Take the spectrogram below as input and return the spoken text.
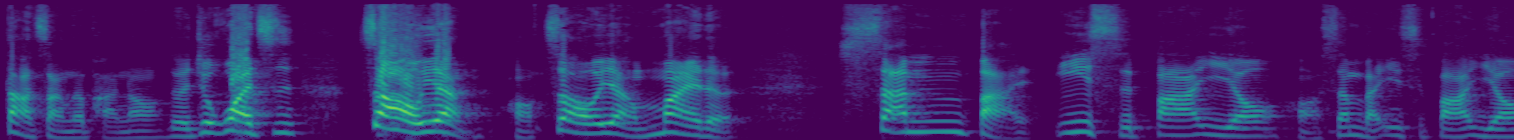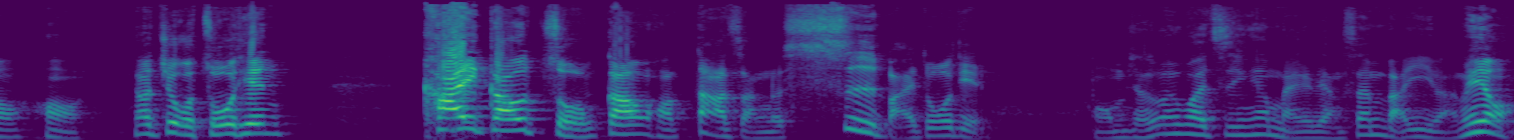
大涨的盘哦，对，就外资照样，好，照样卖了三百一十八亿哦，好，三百一十八亿哦，哈，那结果昨天开高走高，哈，大涨了四百多点，我们想说，外资应该买个两三百亿吧，没有，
